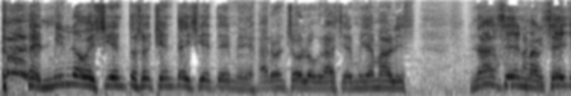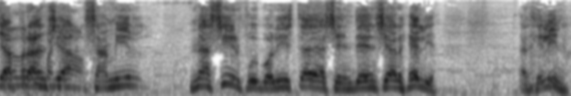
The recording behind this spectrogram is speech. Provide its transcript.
en 1987 me dejaron solo, gracias, muy amables. Nace en Marsella, Francia, acompañado. Samir Nasir, futbolista de ascendencia argelia, argelina.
